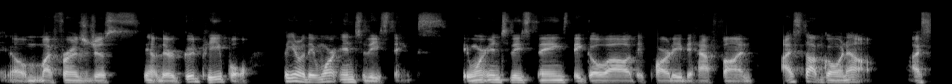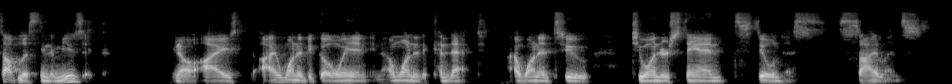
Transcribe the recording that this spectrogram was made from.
you know, my friends are just, you know, they're good people, but, you know, they weren't into these things. They weren't into these things. They go out, they party, they have fun. I stopped going out. I stopped listening to music. You know, I I wanted to go in and I wanted to connect. I wanted to to understand stillness, silence.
